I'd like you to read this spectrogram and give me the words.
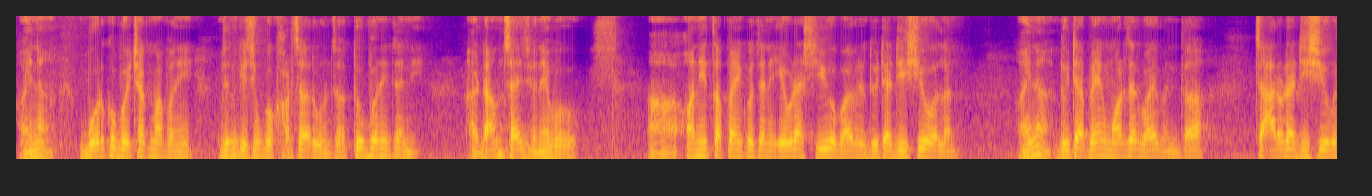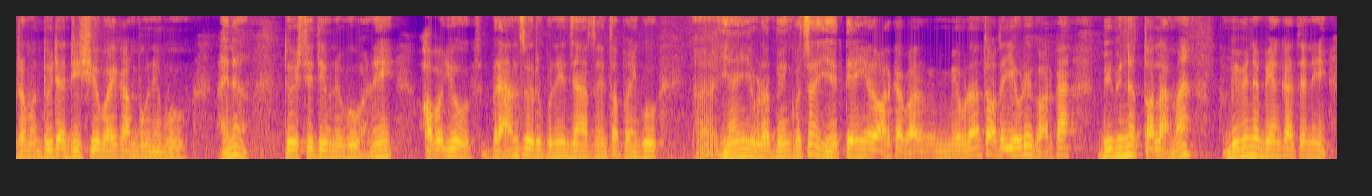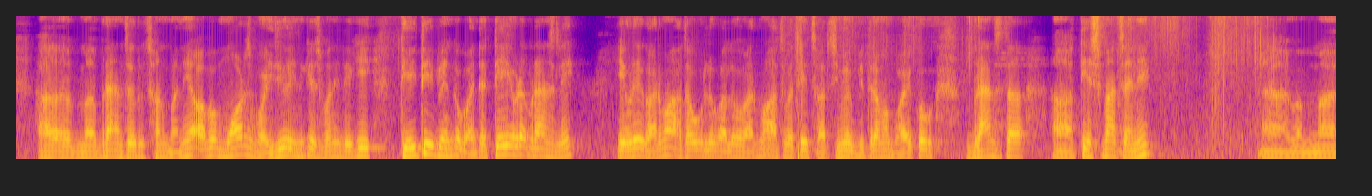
होइन? बोर्डको बैठकमा पनि जुन किसिमको खर्चहरू हुन्छ त्यो पनि चाहिँ नि डाउन साइज हुने भयो। अनि तपाईँको चाहिँ एउटा सिओ भयो भने दुईवटा डिसिओ होलान्। होइन? दुईवटा ब्याङ्क मर्जर भयो भने त चारवटा डिसिओको ठाउँमा दुईवटा डिसिओ भए काम पुग्ने भयो। होइन? त्यो स्थिति हुने भयो भने अब यो ब्रान्चहरू पनि जहाँ चाहिँ तपाईँको यहीँ एउटा ब्याङ्कको छ यहाँ त्यहीँ अर्का घर एउटा त अथवा एउटै घरका विभिन्न तलामा विभिन्न ब्याङ्कका चाहिँ ब्रान्चहरू छन् भने अब मर्ज भइदियो इनकेस भनेदेखि त्यही त्यही ब्याङ्कको भयो त त्यही एउटा ब्रान्चले एउटै घरमा अथवा उल्लो वालो घरमा अथवा त्यही छरछिमेकभित्रमा भएको ब्रान्च त त्यसमा चाहिँ नि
